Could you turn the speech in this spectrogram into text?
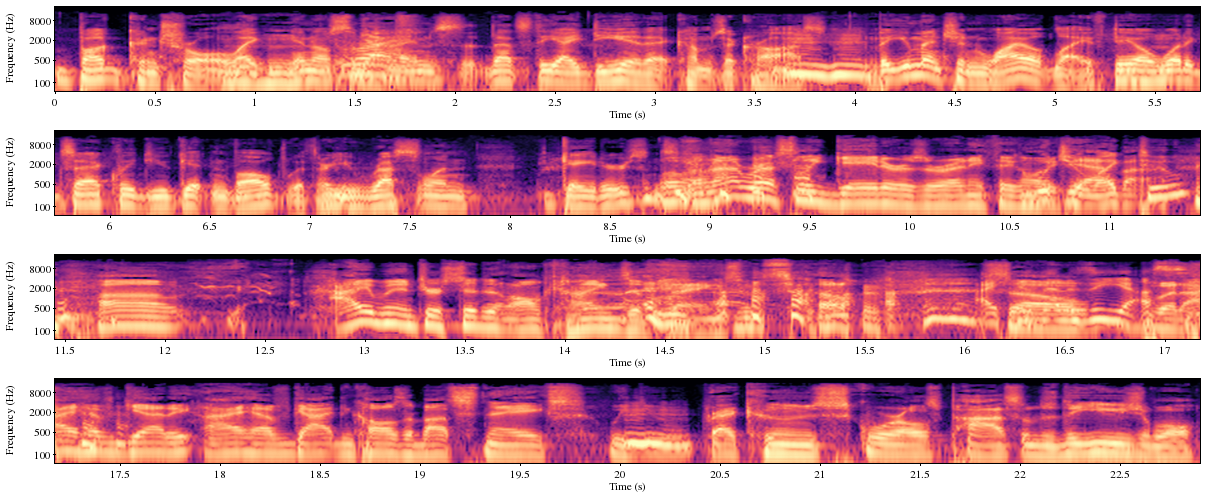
bug control. Like you know, sometimes that's the idea that comes across. But you mentioned wildlife, Dale. What exactly do you get involved with? Are you wrestling gators and Well, stuff? I'm not wrestling gators or anything like Would you that. like but, to? Uh, I'm interested in all kinds of things. So, I so, hear that as a yes. But I have getting I have gotten calls about snakes. We do Mm-hmm. raccoons, squirrels, possums, the usual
